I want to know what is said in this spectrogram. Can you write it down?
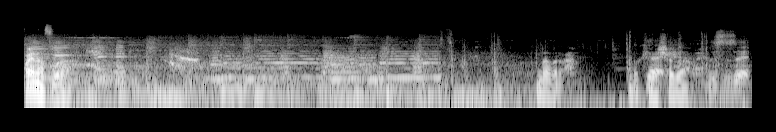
fajna fura. Dobra. Okay, Wysiadamy. this is it.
